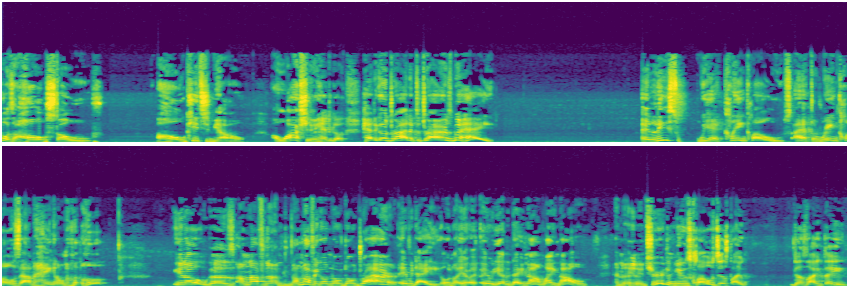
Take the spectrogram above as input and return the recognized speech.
was a whole stove, a whole kitchen, y'all, a washer. Had to go had to go dry it at the dryers, but hey, at least we had clean clothes. I had to wring clothes out and hang it on the hook. You know, because I'm not, I'm not gonna go no don't dryer every day or no, every other day. Now I'm like no, and, and, and children use clothes just like just like they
